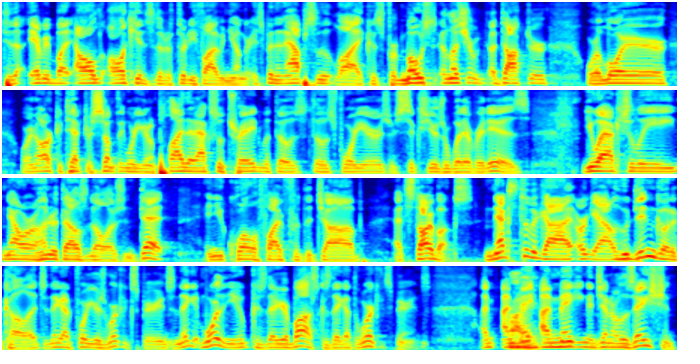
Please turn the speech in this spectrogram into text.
to everybody, all, all kids that are 35 and younger. It's been an absolute lie because for most, unless you're a doctor or a lawyer or an architect or something where you're going to apply that actual trade with those those four years or six years or whatever it is, you actually now are $100,000 in debt and you qualify for the job at Starbucks next to the guy or gal who didn't go to college and they got four years work experience and they get more than you because they're your boss because they got the work experience. I'm, I'm, right. ma- I'm making a generalization.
